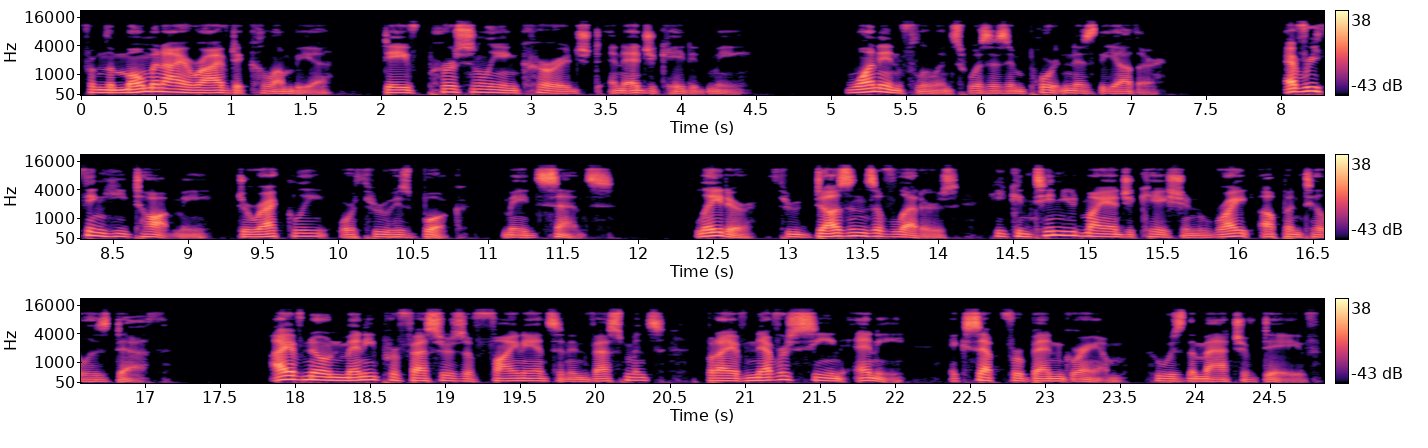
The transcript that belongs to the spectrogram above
From the moment I arrived at Columbia, Dave personally encouraged and educated me. One influence was as important as the other. Everything he taught me, directly or through his book, made sense. Later, through dozens of letters, he continued my education right up until his death. I have known many professors of finance and investments, but I have never seen any except for Ben Graham, who was the match of Dave.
